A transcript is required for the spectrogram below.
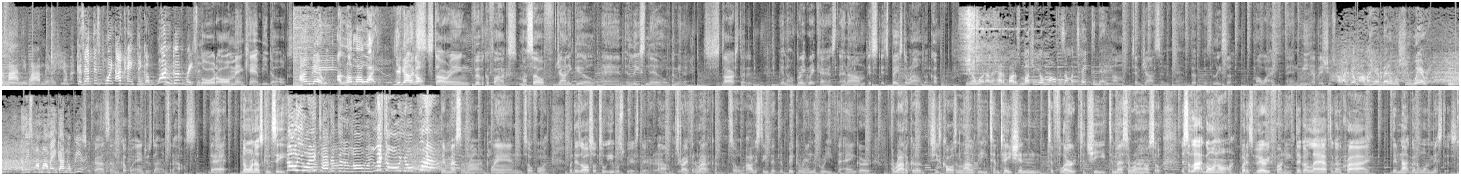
Remind me why I married him. Because at this point, I can't think of one good reason. Lord, all men can't be dogs. I'm married. I love my wife. You gotta go. Starring Vivica Fox, myself, Johnny Gill, and Elise Neal. I mean, a star-studded, you know, great, great cast. And um, it's it's based around a couple. You know what? I done had about as much of your mouth as I'ma take today. I'm Tim Johnson, and Vivica's Lisa, my wife, and we have issues. I like your mama hair better when she wear it. At least my mama ain't got no beard. So God sends a couple of angels down into the house that no one else can see. No, you ain't talking to the Lord with liquor on your breath. They're messing around and playing and so forth. But there's also two evil spirits there, um, Strife and Erotica. So obviously the, the bickering, the grief, the anger. Erotica, she's causing a lot of the temptation to flirt, to cheat, to mess around. So there's a lot going on, but it's very funny. They're gonna laugh, they're gonna cry, they're not gonna wanna miss this.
